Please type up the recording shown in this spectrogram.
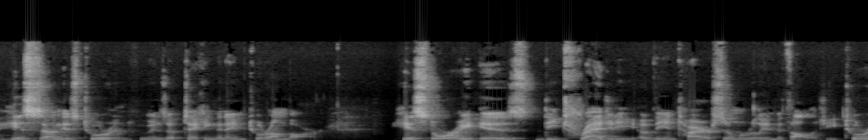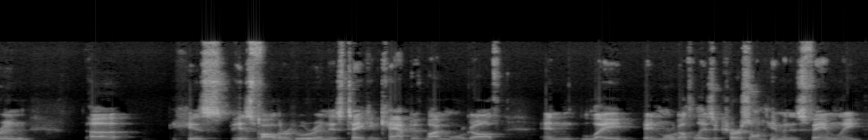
his son is Turin, who ends up taking the name Turambar. His story is the tragedy of the entire Silmarillion mythology. Turin, uh, his his father Hurin is taken captive by Morgoth and laid and Morgoth lays a curse on him and his family.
